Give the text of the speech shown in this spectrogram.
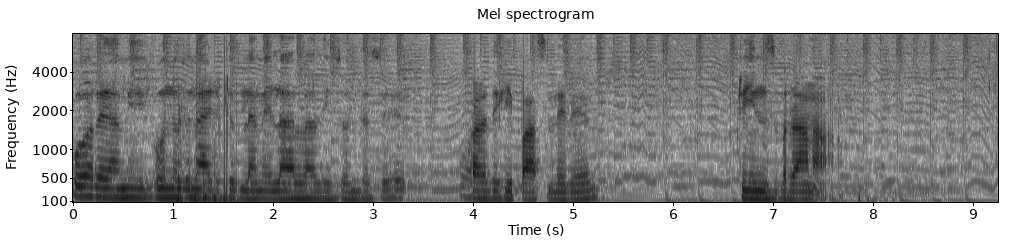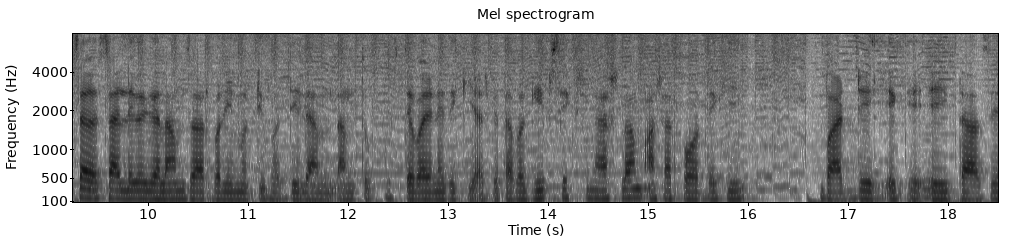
পরে আমি অন্যজন আইডি ঢুকলাম, এই লাল লালই চলতেছে পরে দেখি পাঁচ লেভেল প্রিন্স রানা চার লেভে গেলাম, যাওয়ার পর ইমোট টিমোট দিলাম, আমি তো বুঝতে পারি না যে কী আসবে। তারপর গিফট সেকশনে আসলাম, আসার পর দেখি বার্থডে এইটা আছে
